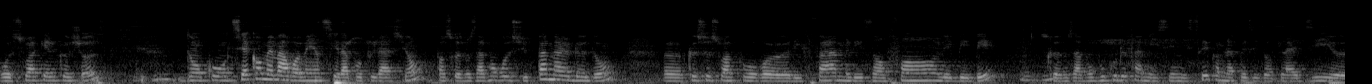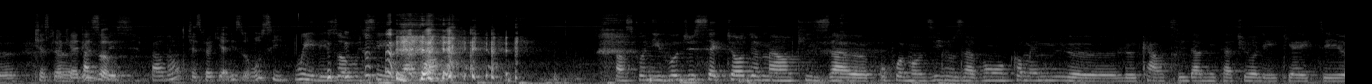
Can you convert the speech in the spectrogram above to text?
reçoit quelque chose. Donc on tient quand même à remercier la population parce que nous avons reçu pas mal de dons. Euh, que ce soit pour euh, les femmes, les enfants, les bébés, mhm. parce que nous avons beaucoup de familles sinistrées, comme la présidente l'a dit. Euh, J'espère qu'il y a des hommes. Pardon? J'espère qu'il y a des hommes aussi. Oui, les hommes aussi. parce qu'au niveau du secteur de Marquisa, proprement dit, nous avons quand même eu le quartier d'Anitature qui a été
